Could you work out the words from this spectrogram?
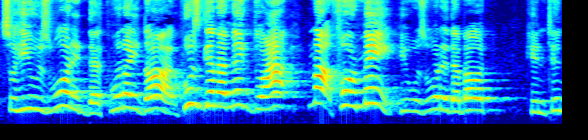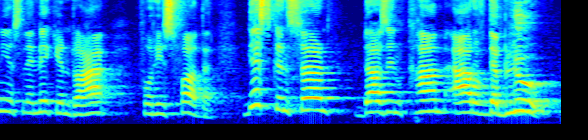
So he was worried that when I die, who's going to make dua? Not for me. He was worried about continuously making dua for his father. This concern doesn't come out of the blue.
